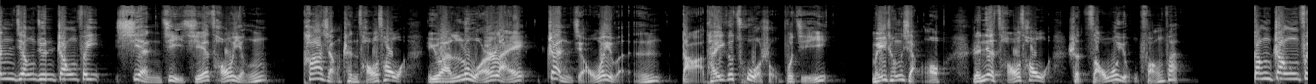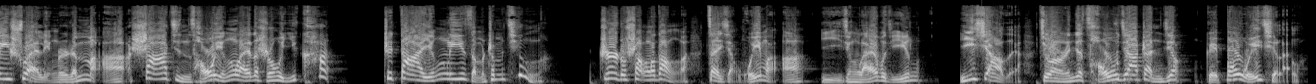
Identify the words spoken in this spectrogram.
三将军张飞献计劫曹营，他想趁曹操啊远路而来，站脚未稳，打他一个措手不及。没成想哦，人家曹操啊是早有防范。当张飞率领着人马杀进曹营来的时候，一看这大营里怎么这么静啊？知道上了当啊，再想回马已经来不及了。一下子呀，就让人家曹家战将给包围起来了。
